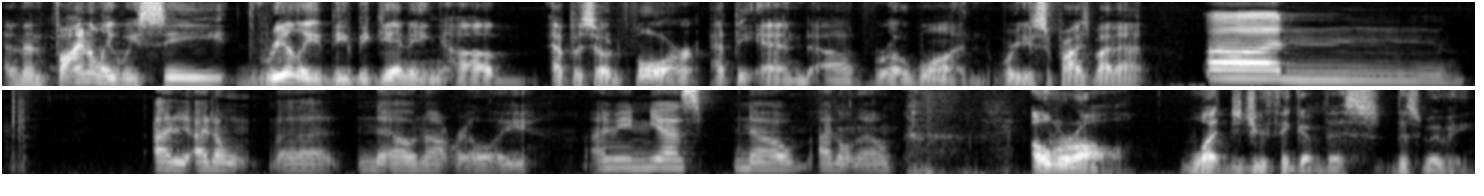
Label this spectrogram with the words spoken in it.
And then finally, we see really the beginning of episode four at the end of Rogue One. Were you surprised by that? Uh, n- I, I don't, uh, no, not really. I mean, yes, no, I don't know. Overall, what did you think of this this movie?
